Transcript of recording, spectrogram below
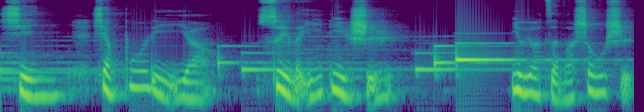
心像玻璃一样碎了一地时，又要怎么收拾？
